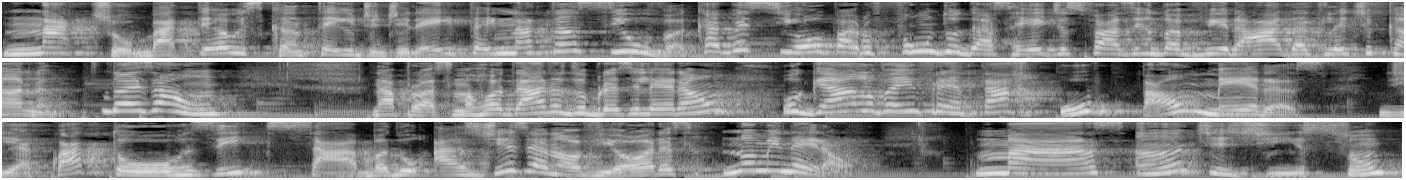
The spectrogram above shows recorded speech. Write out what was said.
Nacho bateu o escanteio de direita e Nathan Silva cabeceou para o fundo das redes, fazendo a virada atleticana. 2 a 1. Na próxima rodada do Brasileirão, o Galo vai enfrentar o Palmeiras, dia 14, sábado, às 19 horas, no Mineirão. Mas antes disso,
